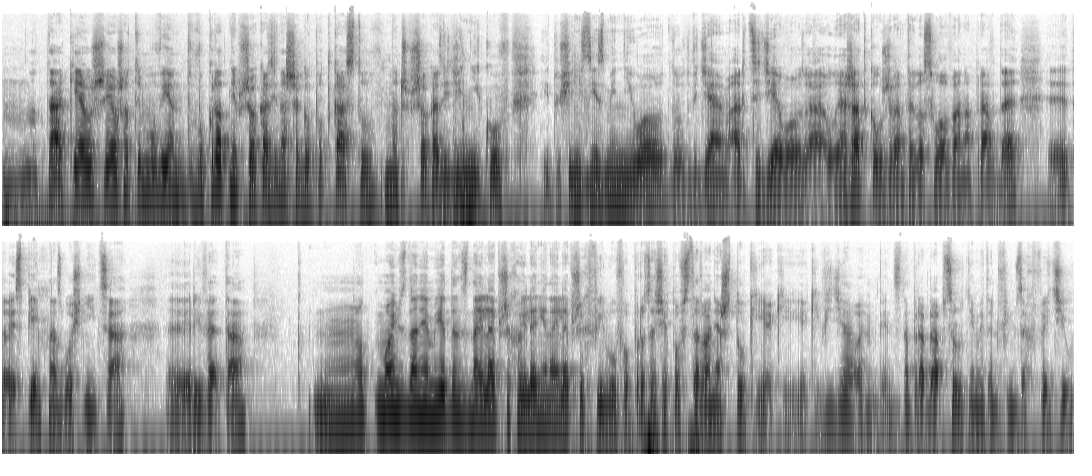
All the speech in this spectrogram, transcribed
no tak, ja już, ja już o tym mówiłem dwukrotnie przy okazji naszego podcastu, znaczy przy okazji dzienników i tu się nic nie zmieniło. Widziałem arcydzieło, ja rzadko używam tego słowa, naprawdę. Y, to jest piękna złośnica y, Riveta. No, moim zdaniem jeden z najlepszych, o ile nie najlepszych filmów o procesie powstawania sztuki, jaki, jaki widziałem, więc naprawdę absolutnie mnie ten film zachwycił.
